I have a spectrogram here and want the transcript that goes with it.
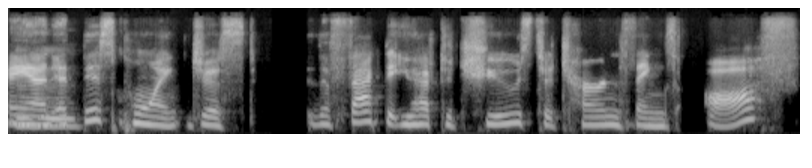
And mm-hmm. at this point, just the fact that you have to choose to turn things off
